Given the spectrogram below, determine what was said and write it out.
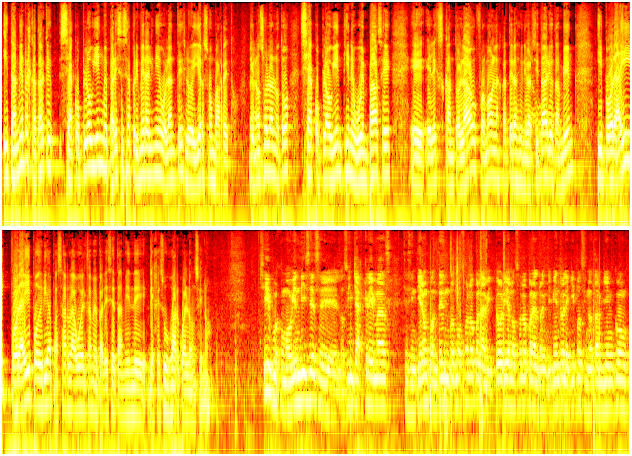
Y también rescatar que se acopló bien, me parece, esa primera línea de volantes, lo de Gerson Barreto que no solo anotó, se ha acoplado bien, tiene buen pase, eh, el ex Cantolao, formado en las canteras de universitario también, y por ahí, por ahí podría pasar la vuelta, me parece, también de, de Jesús Barco al 11, ¿no? Sí, pues como bien dices, eh, los hinchas cremas se sintieron contentos no solo con la victoria, no solo con el rendimiento del equipo, sino también con,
